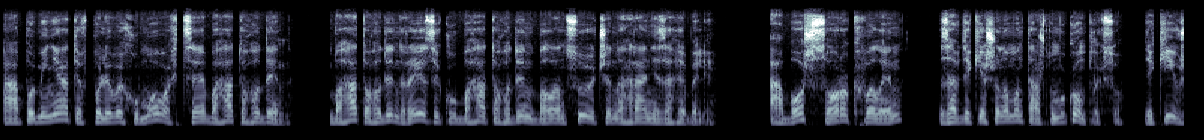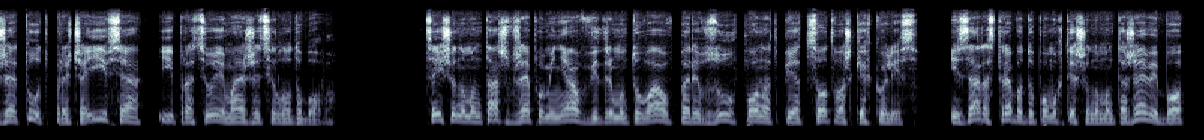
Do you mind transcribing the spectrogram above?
А поміняти в польових умовах це багато годин, багато годин ризику, багато годин балансуючи на грані загибелі. Або ж 40 хвилин завдяки шиномонтажному комплексу, який вже тут причаївся і працює майже цілодобово. Цей шиномонтаж вже поміняв, відремонтував, перевзув понад 500 важких коліс. І зараз треба допомогти шиномонтажеві, бо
